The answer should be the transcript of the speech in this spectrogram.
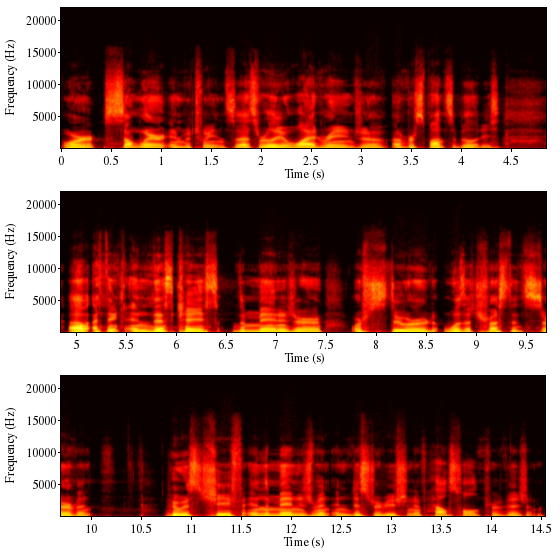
or somewhere in between. So that's really a wide range of, of responsibilities. Um, I think in this case, the manager or steward was a trusted servant who was chief in the management and distribution of household provision.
